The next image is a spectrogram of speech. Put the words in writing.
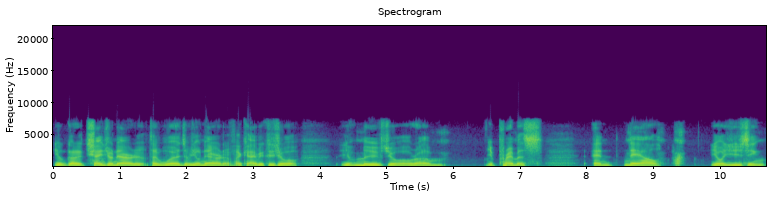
you've got to change your narrative, the words of your narrative, okay, because you're you've moved your um, your premise, and now you're using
